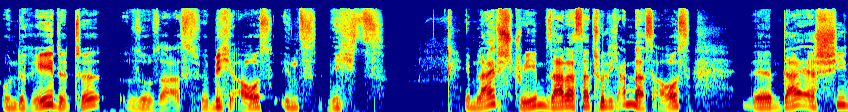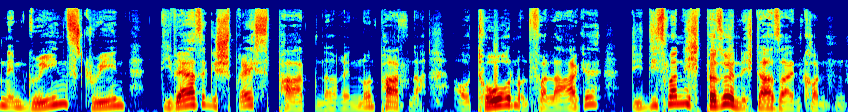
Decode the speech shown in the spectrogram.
und redete, so sah es für mich aus, ins Nichts. Im Livestream sah das natürlich anders aus. Äh, da erschienen im Greenscreen diverse Gesprächspartnerinnen und Partner, Autoren und Verlage, die diesmal nicht persönlich da sein konnten.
